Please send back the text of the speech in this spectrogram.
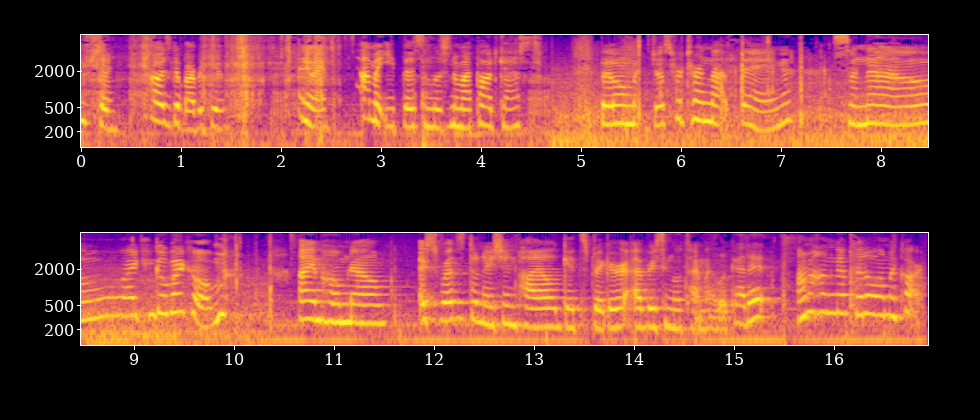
Interesting. I always get barbecue. Anyway, I'm gonna eat this and listen to my podcast. Boom, just returned that thing. So now I can go back home. I am home now. I swear this donation pile gets bigger every single time I look at it. I don't know how I'm gonna fit all in my car.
